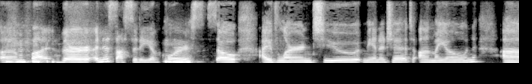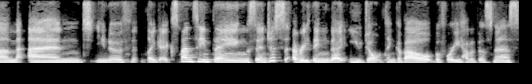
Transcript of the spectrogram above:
um, but they're a necessity, of mm-hmm. course. Mm-hmm. So I've learned to manage it on my own um, and, you know, th- like expensing things and just everything that you don't think about before you have a business.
